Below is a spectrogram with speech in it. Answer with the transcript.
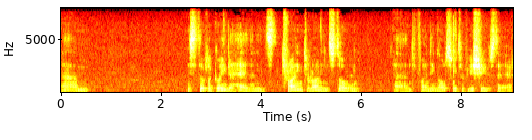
Um, instead of like going ahead and trying to run install and finding all sorts of issues there,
